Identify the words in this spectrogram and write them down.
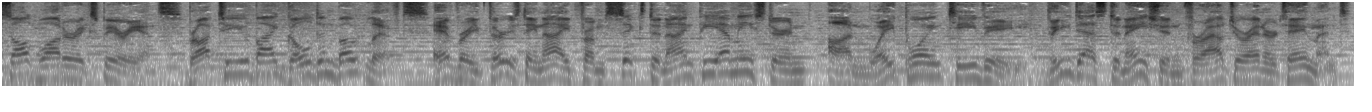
Saltwater Experience, brought to you by Golden Boat Lifts, every Thursday night from 6 to 9 p.m. Eastern on Waypoint TV, the destination for outdoor entertainment.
